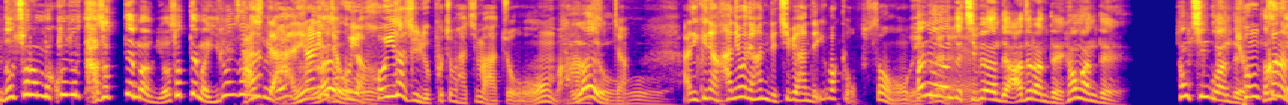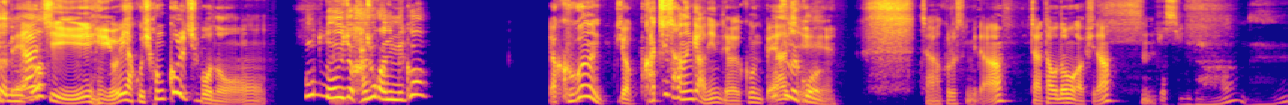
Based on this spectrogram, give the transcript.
너처럼 막 콘솔 다섯 대 막 여섯 대 막 이런 다섯 사람들 대 아니라니까 자꾸 야, 허위 사실 유포 좀 하지 마, 좀. 아, 달라요. 진짜. 아니, 그냥 한의원에 한 대, 집에 한 대, 이거밖에 없어. 왜 한이 그래? 한 대, 집에 한 대, 아들 한 대, 형 한 대, 형 친구 한 대. 형 다섯 대 거는? 빼야지. 왜 자꾸 형 거를 집어넣어? 형도 너희 저 가족 아닙니까? 야, 그거는, 야, 같이 사는 게 아닌데. 그건 빼야지. 어찌됐건. 자, 그렇습니다. 자, 다음 넘어갑시다. 그렇습니다. 네.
